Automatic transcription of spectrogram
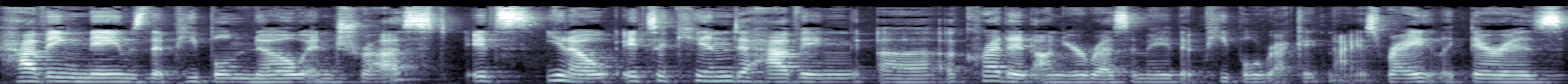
having names that people know and trust it's you know it's akin to having a, a credit on your resume that people recognize right? Like there is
